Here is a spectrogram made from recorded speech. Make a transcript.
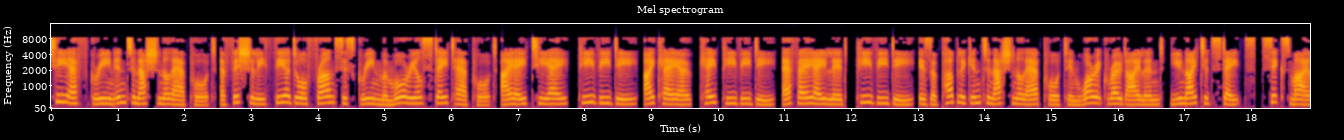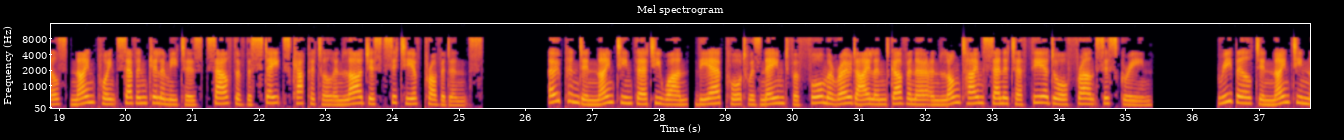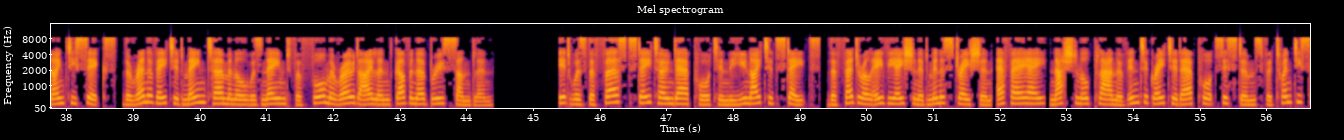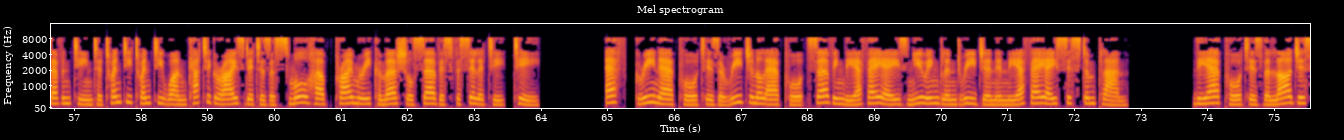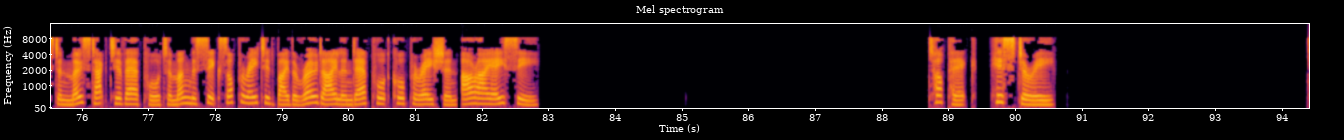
T.F. Green International Airport officially Theodore Francis Green Memorial State Airport IATA, PVD, ICAO, KPVD, FAA LID, PVD is a public international airport in Warwick, Rhode Island, United States, 6 miles (9.7 kilometers) south of the state's capital and largest city of Providence. Opened in 1931, the airport was named for former Rhode Island Governor and longtime Senator Theodore Francis Green. Rebuilt in 1996, the renovated main terminal was named for former Rhode Island Governor Bruce Sundlun. It was the first state-owned airport in the United States. The Federal Aviation Administration (FAA) National Plan of Integrated Airport Systems for 2017 to 2021 categorized it as a small hub primary commercial service facility (T. F. Green Airport is a regional airport serving the FAA's New England region in the FAA System Plan. The airport is the largest and most active airport among the six operated by the Rhode Island Airport Corporation RIAC. History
